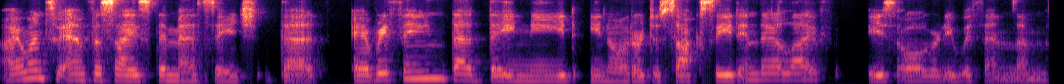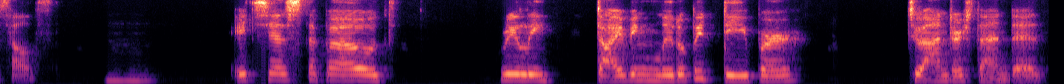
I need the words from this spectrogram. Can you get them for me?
I want to emphasize the message that everything that they need in order to succeed in their life is already within themselves. Mm-hmm. It's just about really diving a little bit deeper to understand it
